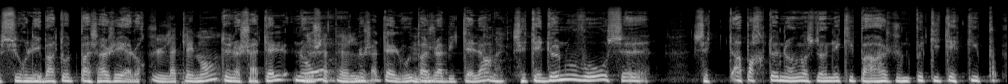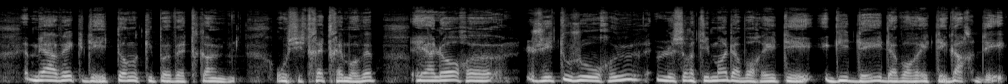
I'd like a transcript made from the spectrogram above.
sur les bateaux de passagers. Alors, La Clément de Neuchâtel Non, Neuchâtel. Neuchâtel, oui, pas Mhm. j'habitais là. Ouais. C'était de nouveau ce- cette appartenance d'un équipage, d'une petite équipe, mais avec des temps qui peuvent être quand même aussi très très mauvais. Et alors, euh, j'ai toujours eu le sentiment d'avoir été guidé, d'avoir été gardé.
